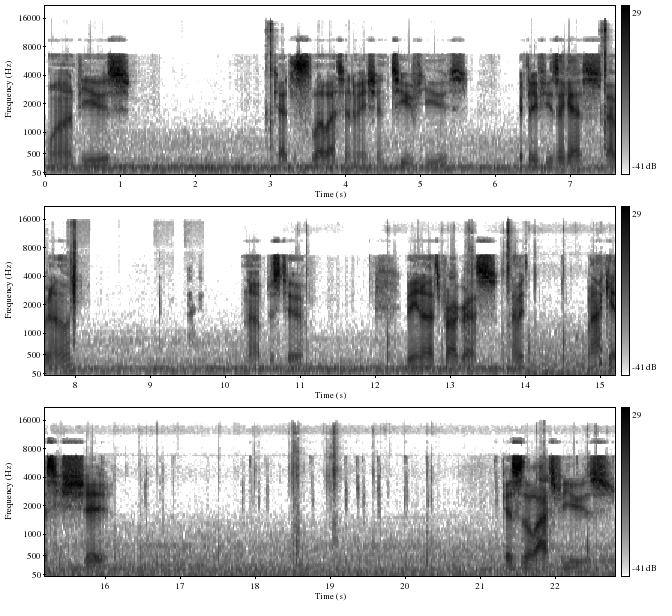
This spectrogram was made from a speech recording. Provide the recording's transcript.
One fuse. Okay, it's a slow ass animation. Two fuse. Or three fuse, I guess. Do I have another one? Nope, just two. But you know, that's progress. I mean, I can't see shit. Okay, this is the last fuse.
